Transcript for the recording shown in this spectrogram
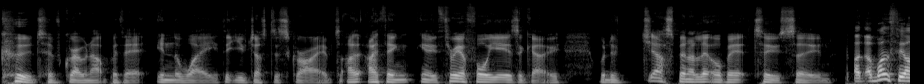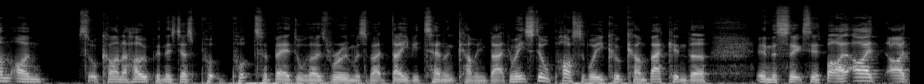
could have grown up with it in the way that you've just described. I, I think you know three or four years ago would have just been a little bit too soon. Uh, one thing I'm I'm sort of kind of hoping is just put put to bed all those rumours about David Tennant coming back. I mean, it's still possible he could come back in the in the sixties, but I, I I,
